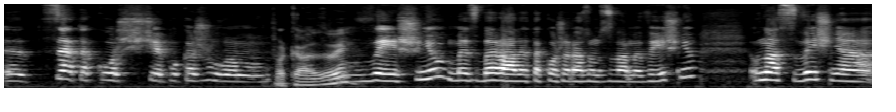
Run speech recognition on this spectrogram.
Е, Це також ще покажу вам Показуй. вишню. Ми збирали також разом з вами вишню. У нас вишня,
